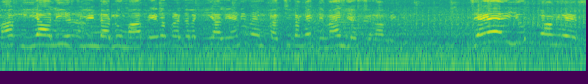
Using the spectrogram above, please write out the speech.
మాకు ఇవ్వాలి సిలిండర్లు మా పేద ప్రజలకు ఇవ్వాలి అని మేము ఖచ్చితంగా డిమాండ్ చేస్తున్నాం మీకు. జై యూత్ కాంగ్రెస్!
